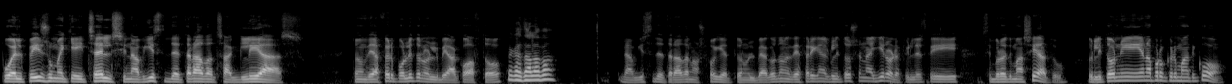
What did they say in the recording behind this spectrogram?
Που ελπίζουμε και η Chelsea να βγει στην τετράδα της Αγγλίας Τον ενδιαφέρει πολύ τον Ολυμπιακό αυτό. Δεν κατάλαβα. Να βγει στην τετράδα, να σου πω γιατί τον Ολυμπιακό τον ενδιαφέρει για να γλιτώσει ένα γύρο, ρε φίλε, στη, στην προετοιμασία του. Γλιτώνει ένα προκριματικό.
